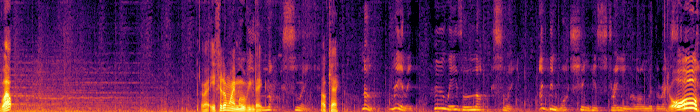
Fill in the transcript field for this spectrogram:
Well. Alright, if you don't mind moving back. Locksley. Okay. No, really. Who is Locksley? I've been watching his stream along with the rest. Oh!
